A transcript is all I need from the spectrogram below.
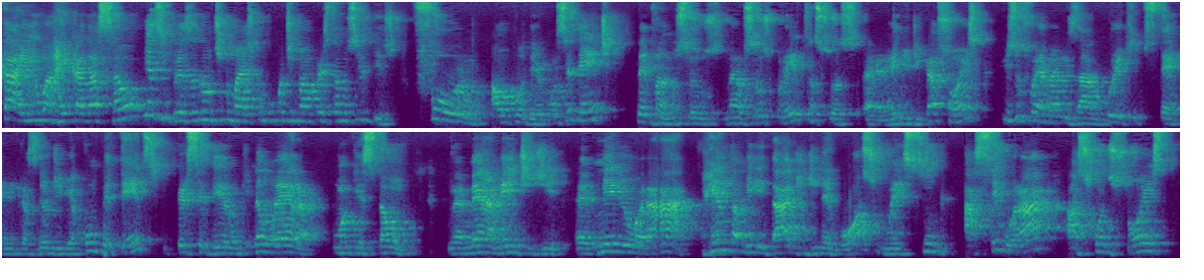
caiu a arrecadação e as empresas não tinham mais como continuar prestando serviço. Foram ao poder concedente, levando os seus, né, os seus pleitos, as suas é, reivindicações. Isso foi analisado por equipes técnicas, eu diria, competentes, que perceberam que não era uma questão né, meramente de é, melhorar rentabilidade de negócio, mas sim assegurar as condições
